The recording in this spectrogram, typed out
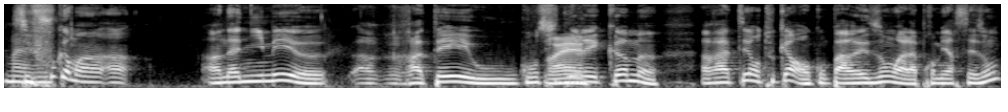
Ouais. C'est fou comme un, un, un animé euh, raté ou considéré Ouais. comme raté, en tout cas en comparaison à la première saison,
